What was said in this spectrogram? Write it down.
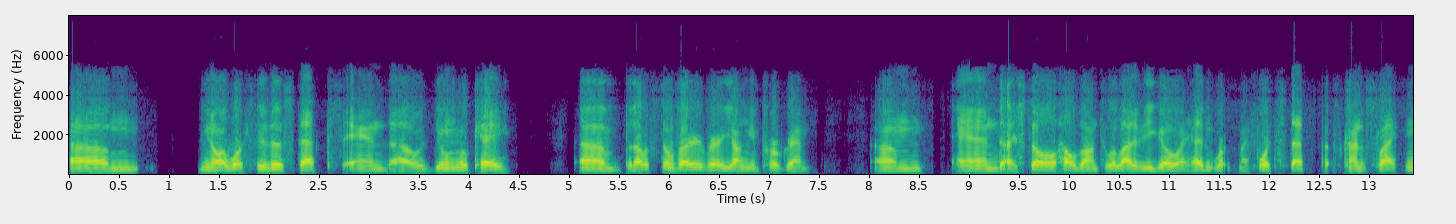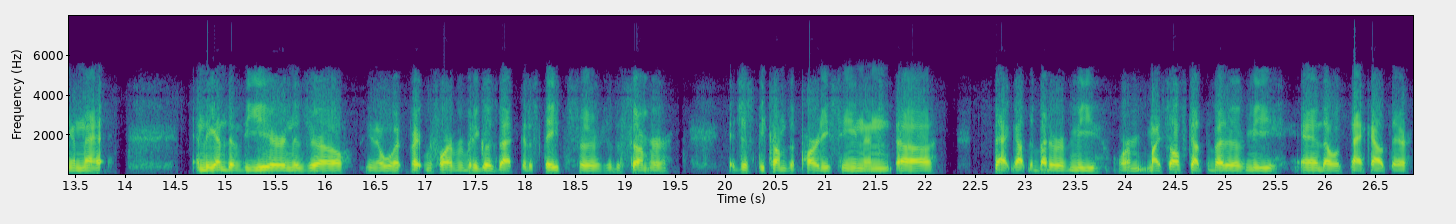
um, you know, I worked through those steps and uh, I was doing okay. Um, but I was still very, very young in program. Um, and I still held on to a lot of ego. I hadn't worked my fourth step. I was kind of slacking in that. And the end of the year in Israel, you know, what, right before everybody goes back to the States for the summer, it just becomes a party scene. And uh, that got the better of me, or myself got the better of me, and I was back out there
